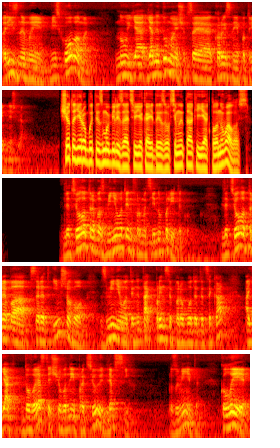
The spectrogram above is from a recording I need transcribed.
різними військовими, ну я, я не думаю, що це корисний і потрібний шлях. Що тоді робити з мобілізацією, яка йде зовсім не так, як планувалось? Для цього треба змінювати інформаційну політику. Для цього треба серед іншого змінювати не так принципи роботи ТЦК, а як довести, що вони працюють для всіх. Розумієте? Коли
